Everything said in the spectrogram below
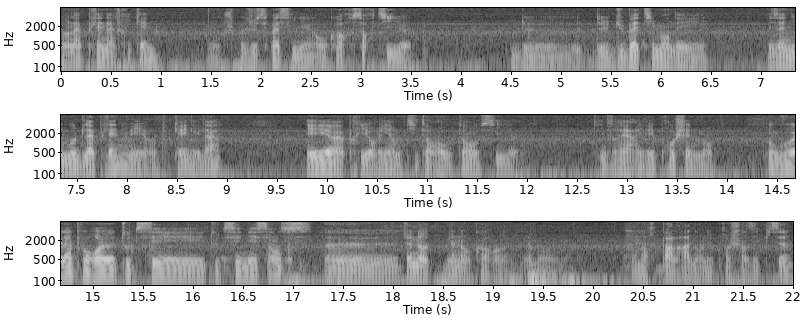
dans la plaine africaine. je ne sais pas s'il est encore sorti euh, du bâtiment des, animaux de la plaine, mais en tout cas il est là. Et a priori un petit orang-outan aussi qui devrait arriver prochainement. Donc voilà pour toutes, ces, toutes ces naissances. Il y, en a, y en a encore évidemment, on en reparlera dans les prochains épisodes.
